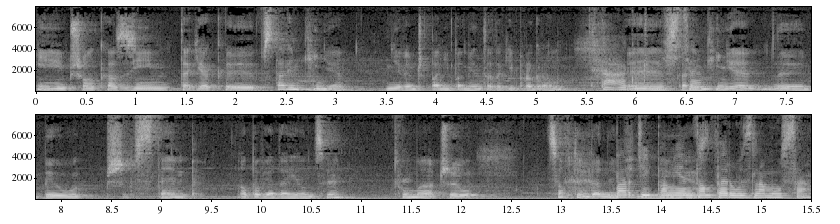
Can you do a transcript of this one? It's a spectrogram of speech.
i przy okazji, tak jak y, w starym kinie, nie wiem, czy pani pamięta taki program. Tak, oczywiście. W starym kinie y, był wstęp opowiadający, tłumaczył, co w tym danym Bardziej pamiętam jest? perły z lamusa.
